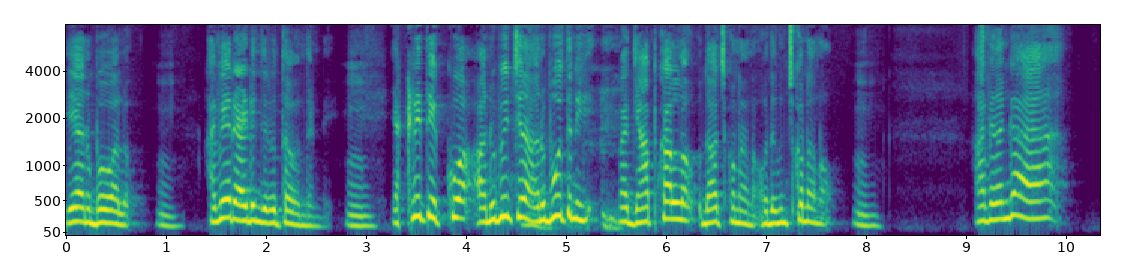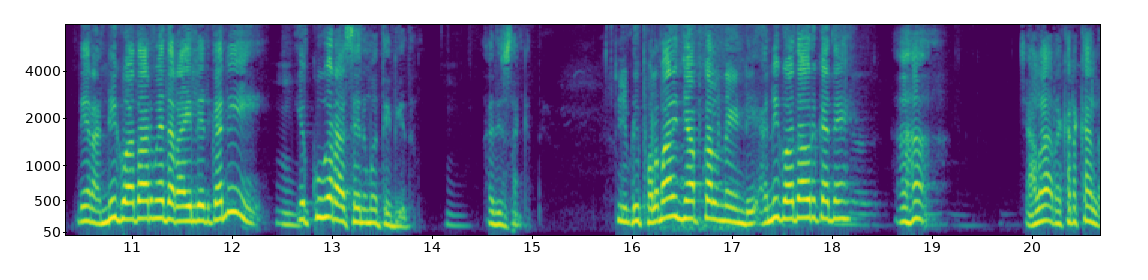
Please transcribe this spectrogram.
ఏ అనుభవాలు? అవే రాయడం జరుగుతూ ఉందండి. ఎక్కడైతే ఎక్కువ అనుభవించిన అనుభూతిని నా జ్ఞాపకాల్లో దాచుకున్నాను అది ఉంచుకున్నాను ఆ విధంగా నేను అన్ని గోదావరి మీద రాయలేదు కానీ ఎక్కువగా రాసానేమో తెలియదు. అది సంగతి. ఇప్పుడు పొలమాని జ్ఞాపకాలు ఉన్నాయండి. అన్ని గోదావరి కదే? ఆహా. చాలా రకరకాలు.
